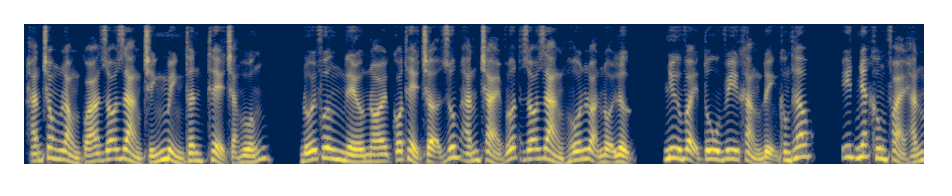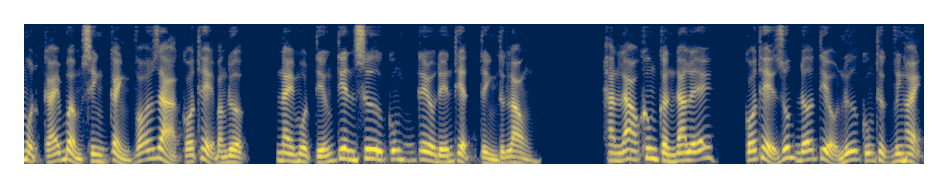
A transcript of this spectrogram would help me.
hắn trong lòng quá rõ ràng chính mình thân thể trạng huống, đối phương nếu nói có thể trợ giúp hắn trải vớt rõ ràng hỗn loạn nội lực, như vậy tu vi khẳng định không thấp, ít nhất không phải hắn một cái bẩm sinh cảnh võ giả có thể bằng được, này một tiếng tiên sư cũng kêu đến thiệt tình thực lòng. Hàn Lão không cần đa lễ, có thể giúp đỡ tiểu nữ cũng thực vinh hạnh.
